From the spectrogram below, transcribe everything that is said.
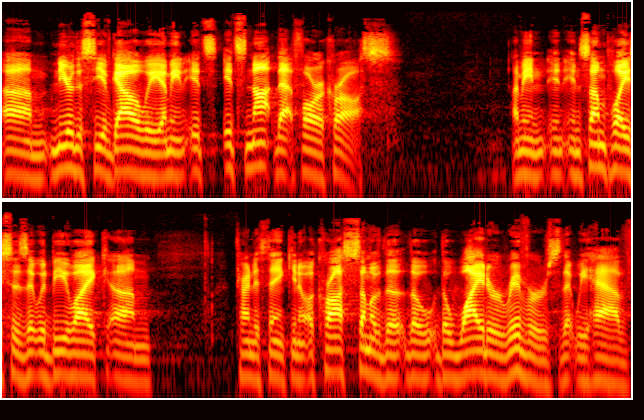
um, near the Sea of Galilee, I mean, it's, it's not that far across. I mean, in, in some places it would be like, um, trying to think, you know, across some of the, the, the, wider rivers that we have,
